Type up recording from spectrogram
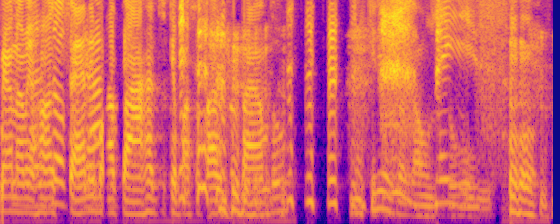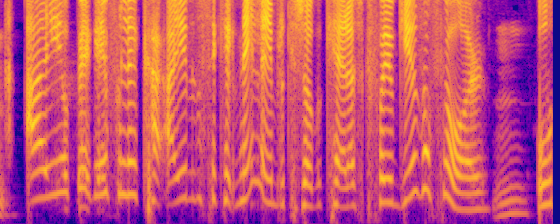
Meu nome é Rosane, boa tarde, que eu posso estar ajudando. Eu queria jogar um jogo. Isso. aí eu peguei e falei, aí eu não sei que, nem lembro que jogo que era, acho que foi o Gears of War, hum, o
